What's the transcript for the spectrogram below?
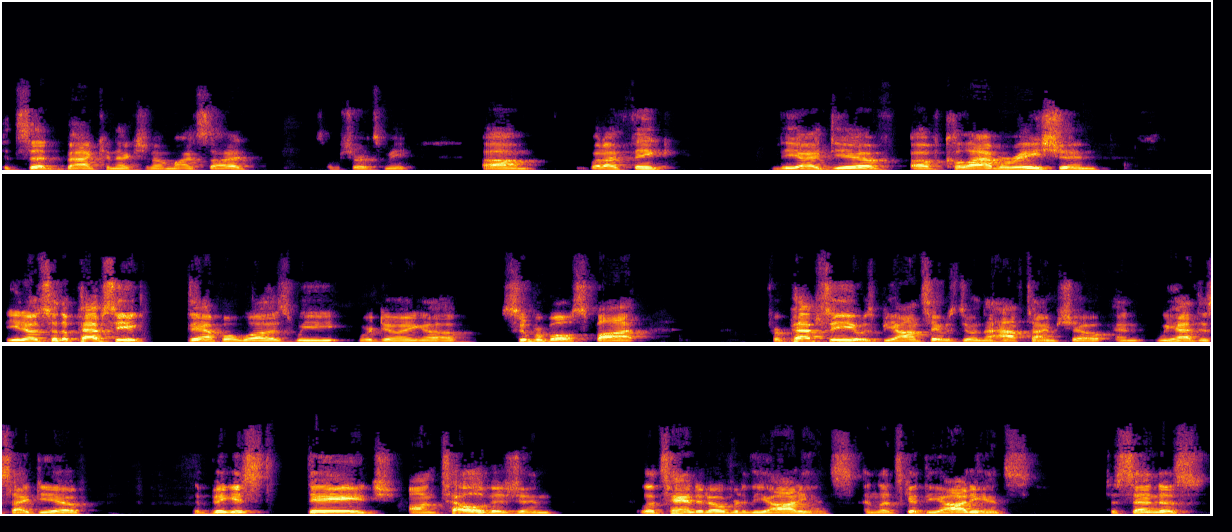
it said bad connection on my side, so I'm sure it's me. Um, but I think the idea of of collaboration, you know, so the Pepsi example was we were doing a Super Bowl spot for Pepsi. It was Beyonce was doing the halftime show, and we had this idea of the biggest stage on television. Let's hand it over to the audience, and let's get the audience to send us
